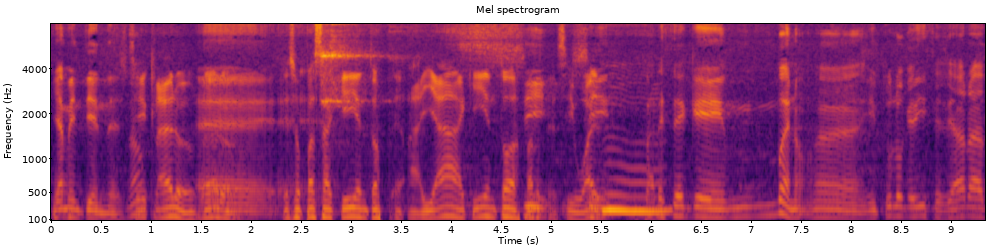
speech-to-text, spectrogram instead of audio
Ya me entiendes, ¿no? Sí, claro, claro. Eh, Eso pasa aquí, en allá, aquí, en todas Sí, partes, igual. sí, Mm. parece que, mm, bueno, eh, y tú lo que dices, y ahora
